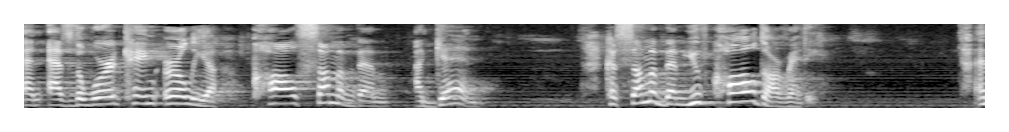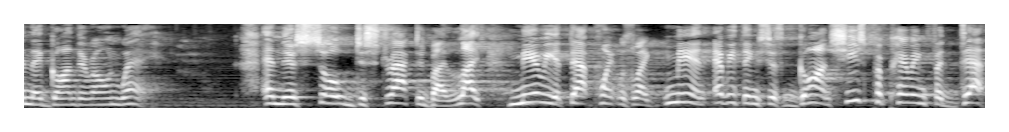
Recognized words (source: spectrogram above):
And as the word came earlier, call some of them again. Because some of them you've called already. And they've gone their own way and they're so distracted by life. Mary at that point was like, man, everything's just gone. She's preparing for death,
